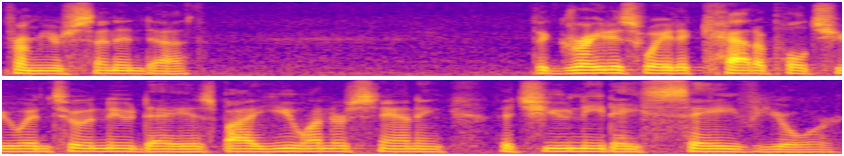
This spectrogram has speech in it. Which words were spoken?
from your sin and death. The greatest way to catapult you into a new day is by you understanding that you need a Savior.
